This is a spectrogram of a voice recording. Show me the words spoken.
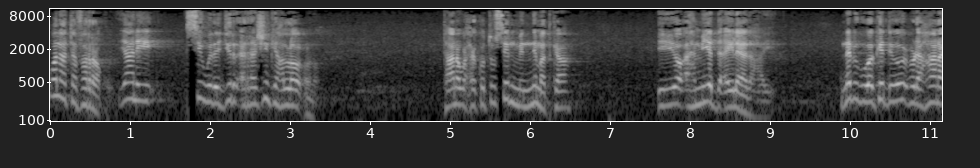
walaa tafaraquu yacni si wada jir ah raashinkii ha loo cuno. Taana waxay ku tusin midnimadka iyo ahmiyadda ay leedahay. Nabigu waa kadib wuxuu uhi hana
